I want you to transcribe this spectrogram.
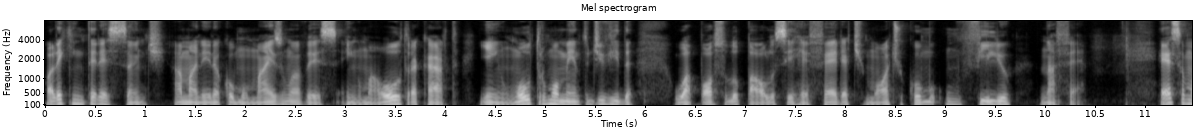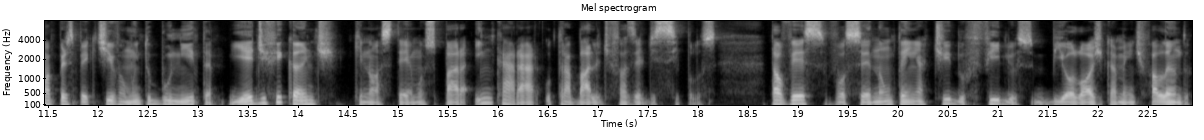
Olha que interessante a maneira como, mais uma vez, em uma outra carta e em um outro momento de vida, o apóstolo Paulo se refere a Timóteo como um filho na fé. Essa é uma perspectiva muito bonita e edificante que nós temos para encarar o trabalho de fazer discípulos. Talvez você não tenha tido filhos biologicamente falando,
